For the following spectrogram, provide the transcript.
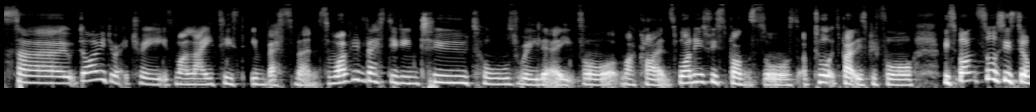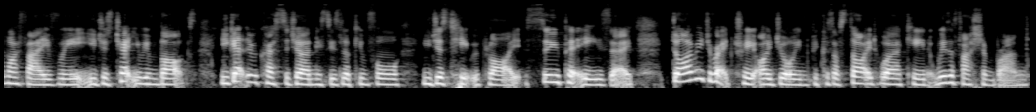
So, Diary Directory is my latest investment. So, I've invested in two tools really for my clients. One is Response Source. I've talked about this before. Response Source is still my favourite. You just check your inbox, you get the request the journalist is looking for, you just hit reply. Super easy. Diary Directory, I joined because I've started working with a fashion brand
